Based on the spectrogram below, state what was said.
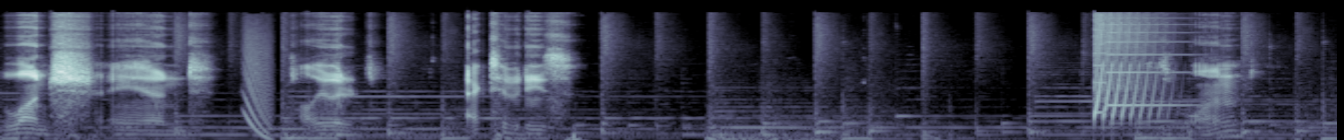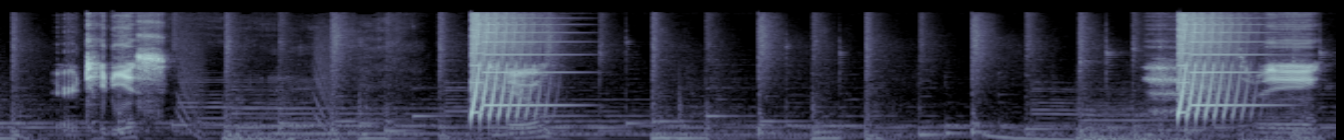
lunch and all the other activities. That's one. Very tedious. Two. Three.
